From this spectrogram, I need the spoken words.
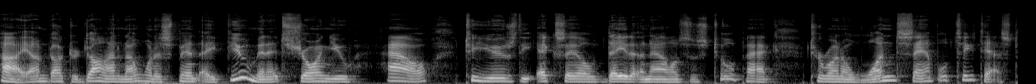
Hi, I'm Dr. Don and I want to spend a few minutes showing you how to use the Excel Data Analysis Toolpak to run a one sample t-test.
